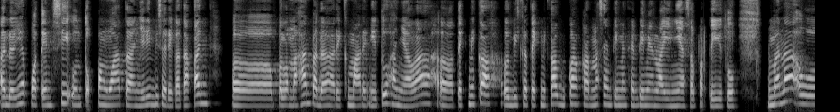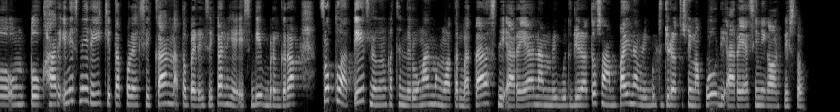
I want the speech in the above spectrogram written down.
adanya potensi untuk penguatan. Jadi bisa dikatakan uh, pelemahan pada hari kemarin itu hanyalah uh, teknikal, lebih ke teknikal bukan karena sentimen-sentimen lainnya seperti itu. Di mana uh, untuk hari ini sendiri kita proyeksikan atau prediksikan IHSG bergerak fluktuatif dengan kecenderungan menguat terbatas di area 6.700 sampai 6.750 di area sini kawan Visto.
